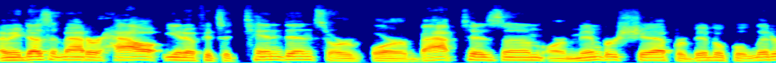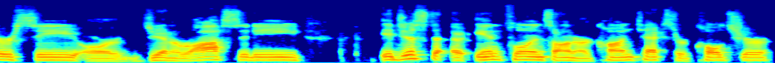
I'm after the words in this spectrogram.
I mean, it doesn't matter how, you know, if it's attendance or or baptism or membership or biblical literacy or generosity it just uh, influence on our context or culture.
